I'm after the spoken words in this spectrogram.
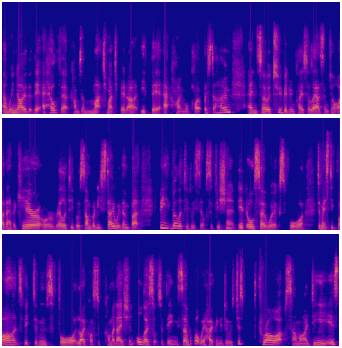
And we know that their health outcomes are much, much better if they're at home or close to home. And so a two bedroom place allows them to either have a carer or a relative or somebody stay with them, but be relatively self sufficient. It also works for domestic violence victims, for low cost accommodation, all those sorts of things. So what we're hoping to do is just throw up some ideas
